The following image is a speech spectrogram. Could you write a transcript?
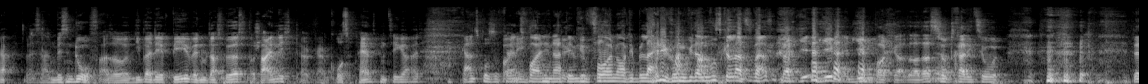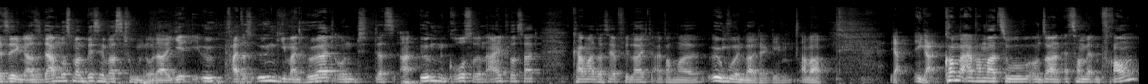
Ja, das ist halt ein bisschen doof. Also lieber DFB, wenn du das hörst, wahrscheinlich, äh, große Fans mit Sicherheit. Ganz große Fans, vor allem nachdem du vorhin auch die Beleidigung wieder losgelassen hast. Nach je, in, jedem, in jedem Podcast, also das ist schon Tradition. Deswegen, also da muss man ein bisschen was tun. Oder je, falls das irgendjemand hört und das äh, irgendeinen größeren Einfluss hat, kann man das ja vielleicht einfach mal irgendwohin weitergeben. Aber ja, egal. Kommen wir einfach mal zu unseren SV Meppen Frauen.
